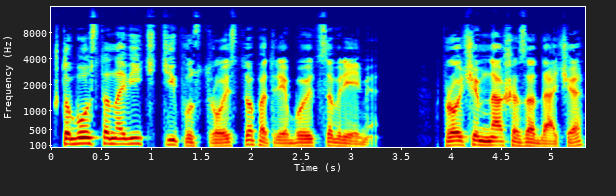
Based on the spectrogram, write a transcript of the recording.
Чтобы установить тип устройства, потребуется время. Впрочем, наша задача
